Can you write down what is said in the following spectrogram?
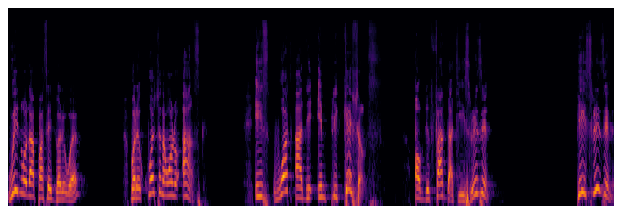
we know that passage very well. But the question I want to ask is what are the implications of the fact that he is risen? He is risen.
